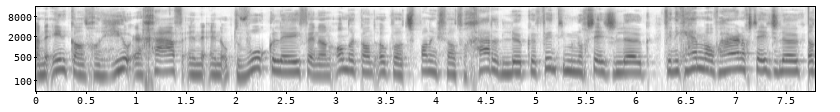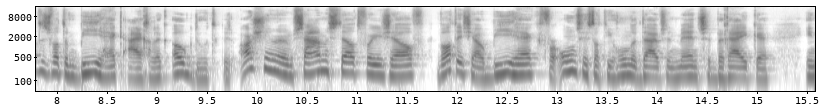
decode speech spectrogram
aan de ene kant gewoon heel erg gaaf en, en op de wolken leven. En aan de andere kant ook wel het spanningsveld van gaat het lukken? Vindt hij me nog steeds leuk? Vind ik hem of haar nog steeds leuk? Dat is wat een B-hack eigenlijk ook doet. Dus als je hem samenstelt voor jezelf, wat is jouw B-hack? Voor ons is dat die 100.000 mensen bereiken in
